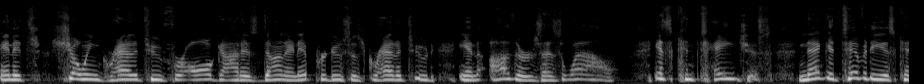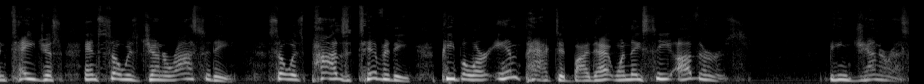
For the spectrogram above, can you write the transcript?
and it's showing gratitude for all God has done, and it produces gratitude in others as well. It's contagious. Negativity is contagious, and so is generosity. So is positivity. People are impacted by that when they see others being generous.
